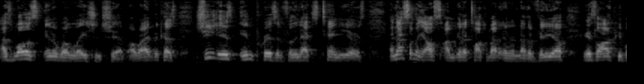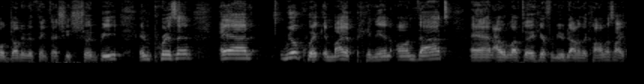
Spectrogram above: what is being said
as well as in a relationship, all right? Because she is in prison for the next 10 years. And that's something else I'm gonna talk about in another video, is a lot of people don't even think that she should be in prison. And real quick, in my opinion on that, and I would love to hear from you down in the comments, like,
